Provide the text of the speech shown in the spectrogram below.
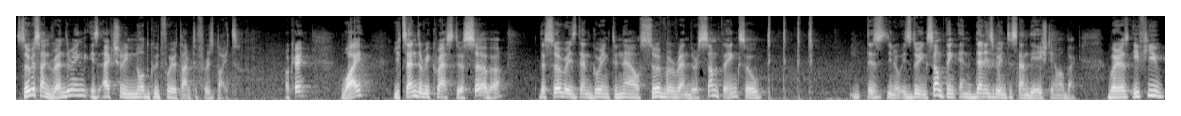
Server-side rendering is actually not good for your time to first byte. Okay? Why? You send the request to a server. The server is then going to now server render something. So this, you know, is doing something, and then it's going to send the HTML back. Whereas if you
